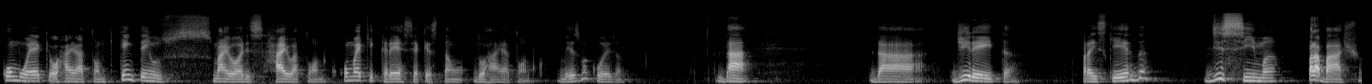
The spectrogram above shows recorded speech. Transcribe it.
Como é que é o raio atômico? Quem tem os maiores raios atômicos? Como é que cresce a questão do raio atômico? Mesma coisa. Da, da direita para a esquerda, de cima para baixo.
